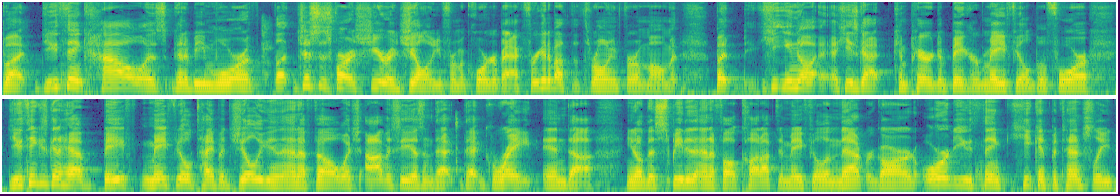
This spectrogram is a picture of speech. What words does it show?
but do you think Howell is going to be more of just as far as sheer agility from a quarterback? Forget about the throwing for a moment, but he, you know, he's got compared to Baker Mayfield before. Do you think he's going to have Mayfield type agility in the NFL, which obviously isn't that that great? And uh, you know, the speed of the NFL caught up to Mayfield in that regard, or do you think he can potentially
